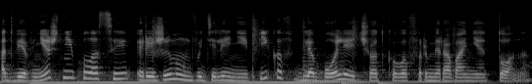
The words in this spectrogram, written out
а две внешние полосы – режимом выделения пиков для более четкого формирования тона.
